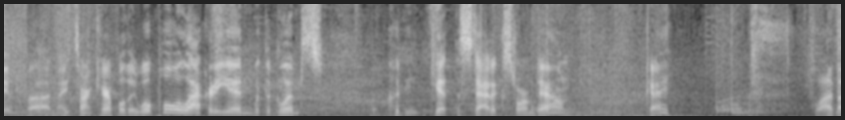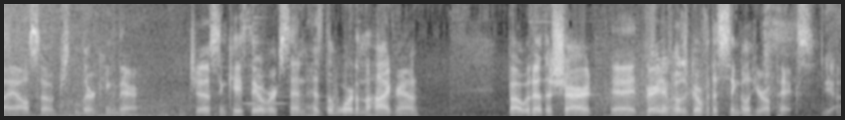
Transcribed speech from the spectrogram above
If uh, Knights aren't careful, they will pull Alacrity in with the glimpse, but couldn't get the Static Storm down. Okay. Flyby also just lurking there, just in case they overextend. Has the ward on the high ground, but without the shard, uh, very difficult to go for the single hero picks. Yeah.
